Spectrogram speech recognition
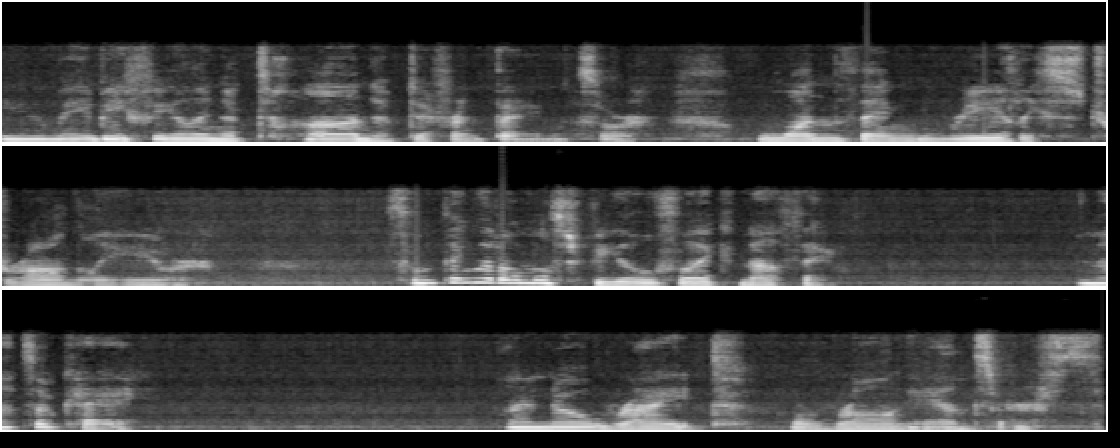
You may be feeling a ton of different things, or one thing really strongly, or something that almost feels like nothing. And that's okay. There are no right or wrong answers.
